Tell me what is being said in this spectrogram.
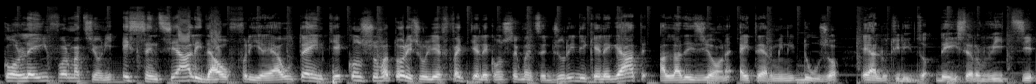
con le informazioni essenziali da offrire a utenti e consumatori sugli effetti e le conseguenze giuridiche legate all'adesione ai termini d'uso e all'utilizzo dei servizi.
